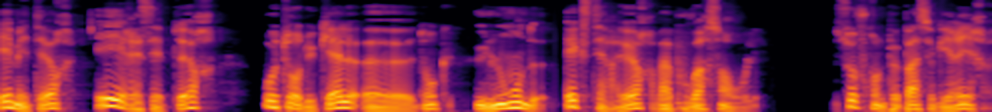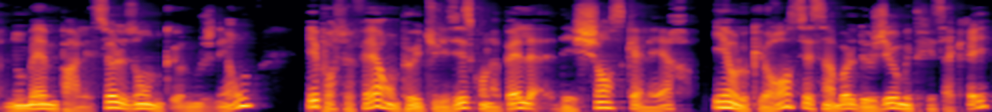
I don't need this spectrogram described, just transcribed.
émetteurs et récepteurs autour duquel euh, donc une onde extérieure va pouvoir s'enrouler. Sauf qu'on ne peut pas se guérir nous-mêmes par les seules ondes que nous générons, et pour ce faire, on peut utiliser ce qu'on appelle des champs scalaires, et en l'occurrence, ces symboles de géométrie sacrée,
